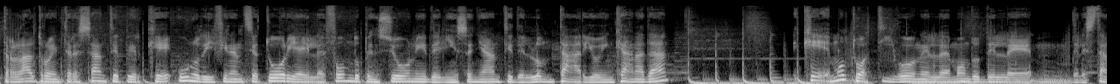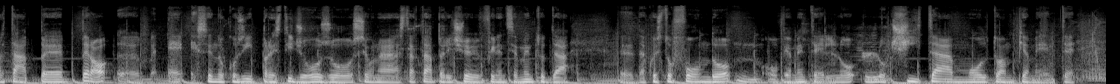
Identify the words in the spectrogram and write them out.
Tra l'altro è interessante perché uno dei finanziatori è il Fondo Pensioni degli insegnanti dell'Ontario in Canada che è molto attivo nel mondo delle, delle start-up, però eh, è, essendo così prestigioso, se una start-up riceve un finanziamento da, eh, da questo fondo, ovviamente lo, lo cita molto ampiamente.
